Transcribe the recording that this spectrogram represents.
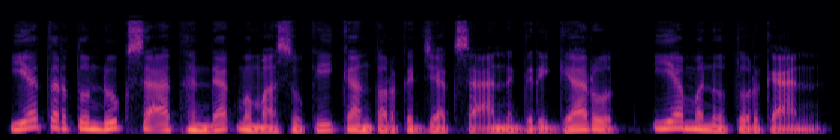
Ia tertunduk saat hendak memasuki kantor Kejaksaan Negeri Garut, ia menuturkan.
